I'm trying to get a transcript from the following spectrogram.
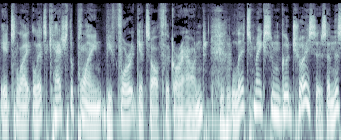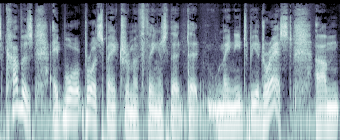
It's like, let's catch the plane before it gets off the ground. Mm-hmm. Let's make some good choices. And this covers a broad spectrum of things that, that may need to be addressed. Um,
